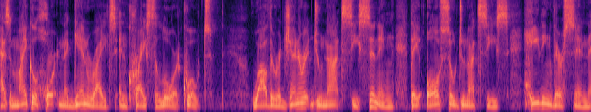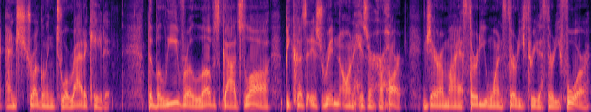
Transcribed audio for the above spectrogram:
As Michael Horton again writes in Christ the Lord, quote, while the regenerate do not cease sinning, they also do not cease hating their sin and struggling to eradicate it. The believer loves God's law because it is written on his or her heart, Jeremiah 31 33 to 34,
